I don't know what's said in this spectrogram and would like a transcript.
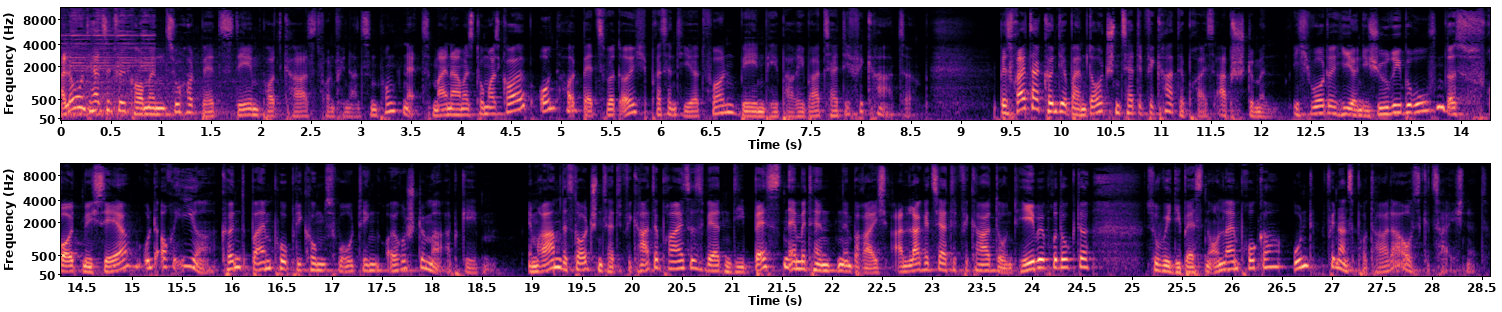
Hallo und herzlich willkommen zu Hotbets, dem Podcast von Finanzen.net. Mein Name ist Thomas Kolb und Hotbets wird euch präsentiert von BNP Paribas Zertifikate. Bis Freitag könnt ihr beim deutschen Zertifikatepreis abstimmen. Ich wurde hier in die Jury berufen, das freut mich sehr und auch ihr könnt beim Publikumsvoting eure Stimme abgeben. Im Rahmen des deutschen Zertifikatepreises werden die besten Emittenten im Bereich Anlagezertifikate und Hebelprodukte sowie die besten Online-Broker und Finanzportale ausgezeichnet.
